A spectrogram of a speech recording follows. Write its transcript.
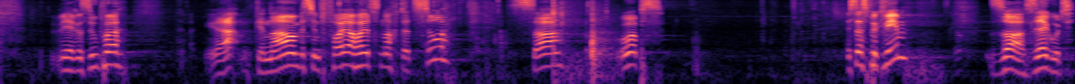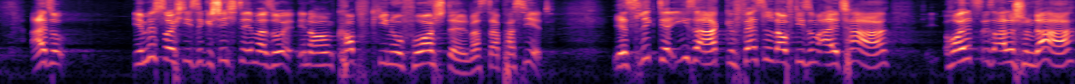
wäre super. Ja, genau, ein bisschen Feuerholz noch dazu. So, ups. Ist das bequem? So, sehr gut. Also, ihr müsst euch diese Geschichte immer so in eurem Kopfkino vorstellen, was da passiert. Jetzt liegt der Isaak gefesselt auf diesem Altar, Holz ist alles schon da.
